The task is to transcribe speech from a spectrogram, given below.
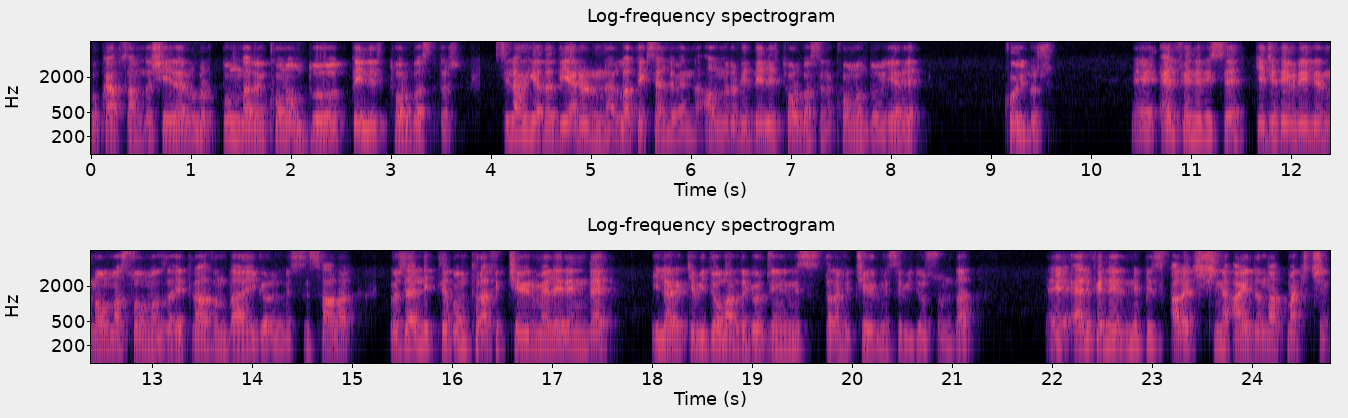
bu kapsamda şeyler olur. Bunların konulduğu delil torbasıdır. Silah ya da diğer ürünler lateks eldivenle alınır ve delil torbasının konulduğu yere koyulur. E, el feneri ise gece devriyelerinin olmazsa olmazı etrafın daha iyi görülmesini sağlar. Özellikle bunun trafik çevirmelerinde ileriki videolarda göreceğiniz trafik çevirmesi videosunda e, el fenerini biz araç içini aydınlatmak için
